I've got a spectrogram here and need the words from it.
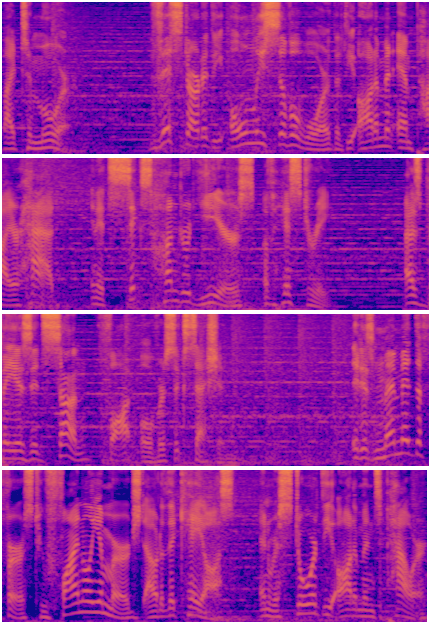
by Timur. This started the only civil war that the Ottoman Empire had in its 600 years of history, as Bayezid's son fought over succession. It is Mehmed I who finally emerged out of the chaos and restored the Ottomans' power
